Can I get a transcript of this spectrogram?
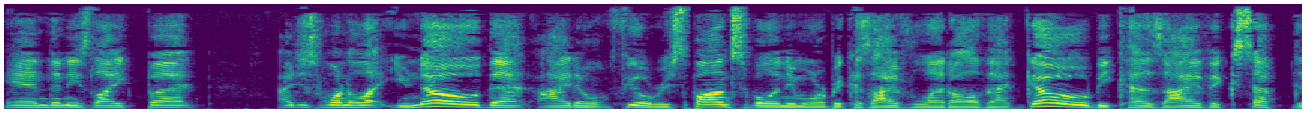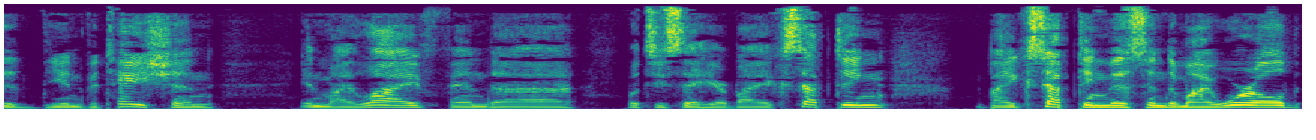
and then he's like but I just want to let you know that I don't feel responsible anymore because I've let all that go because I've accepted the invitation in my life and uh, what's he say here by accepting by accepting this into my world,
